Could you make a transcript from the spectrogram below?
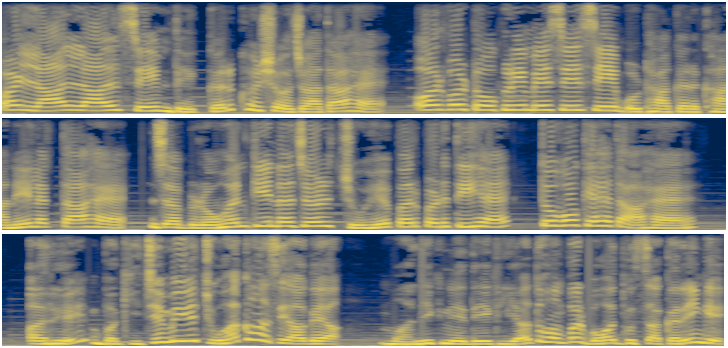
और लाल लाल सेब देखकर खुश हो जाता है और वो टोकरी में से सेब उठाकर खाने लगता है। जब रोहन की नज़र चूहे पर पड़ती है तो वो कहता है अरे बगीचे में ये चूहा कहाँ से आ गया? मालिक ने देख लिया तो हम पर बहुत गुस्सा करेंगे।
